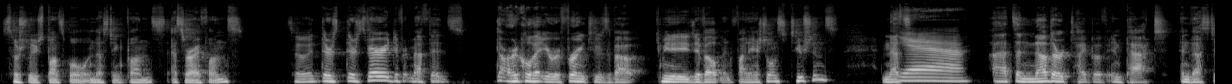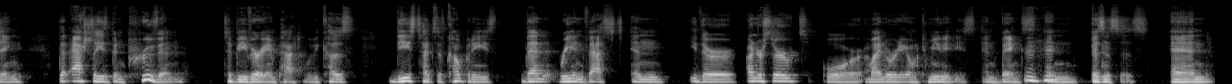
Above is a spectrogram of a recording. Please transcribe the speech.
socially responsible investing funds, SRI funds. So there's there's very different methods. The article that you're referring to is about community development financial institutions, and that's yeah, that's another type of impact investing that actually has been proven to be very impactful because these types of companies then reinvest in either underserved or minority owned communities and banks mm-hmm. and businesses. And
